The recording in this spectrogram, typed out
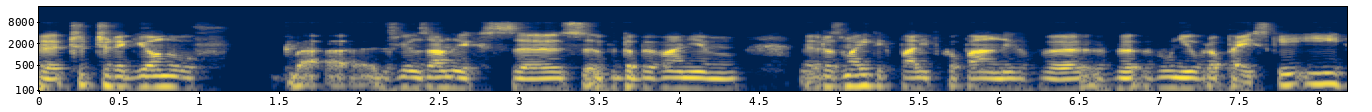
e, czy, czy regionów związanych z, z wydobywaniem rozmaitych paliw kopalnych w, w, w Unii Europejskiej. I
